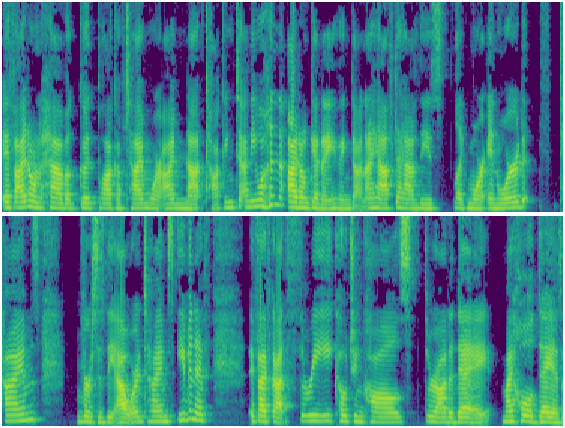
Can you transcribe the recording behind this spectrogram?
if I don't have a good block of time where I'm not talking to anyone, I don't get anything done. I have to have these like more inward times versus the outward times. Even if if I've got 3 coaching calls throughout a day, my whole day is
